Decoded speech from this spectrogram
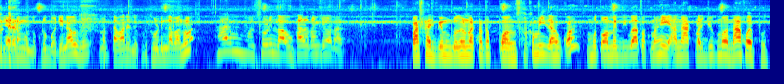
એ લેબડે હું લુકડું બોચીને આવું છું. તમારે લુકડું છોડીને લાવવાનું હો. હાર છોડીને લાવું સારું તમે તાર પાંચ રૂપિયા બોલણ ના કરતા પાંચસો કમાઈ જાઉં કોણ? હું તો અમે બીવાતો જ નહીં અને આ કલયુગમાં ના હોય ભૂત.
